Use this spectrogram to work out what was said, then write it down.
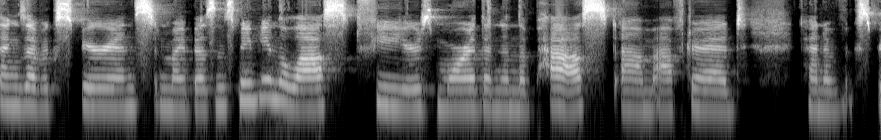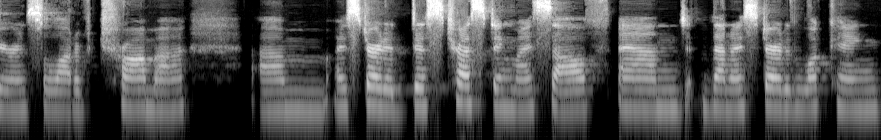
things I've experienced in my business, maybe in the last few years more than in the past, um, after I'd kind of experienced a lot of trauma, um, I started distrusting myself, and then I started looking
